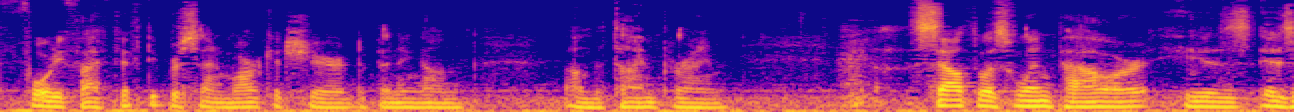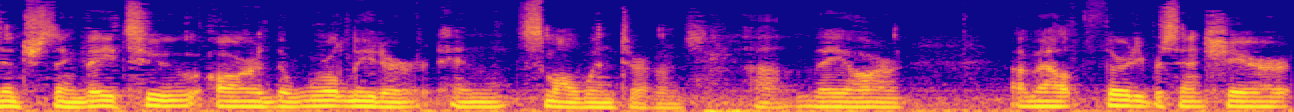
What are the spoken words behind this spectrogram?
45 50% market share, depending on, on the time frame. Southwest Wind Power is, is interesting. They too are the world leader in small wind turbines. Uh, they are about 30% share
